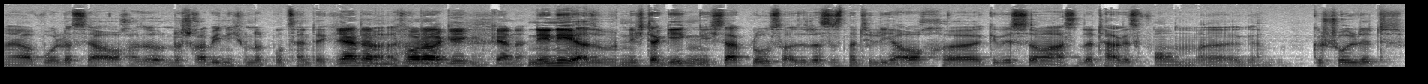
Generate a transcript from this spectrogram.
Ja, obwohl das ja auch, also unterschreibe ich nicht hundertprozentig. Ja, dann also, hau dagegen, gerne. Nee, nee, also nicht dagegen. Ich sag bloß, also das ist natürlich auch äh, gewissermaßen der Tagesform äh, geschuldet.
